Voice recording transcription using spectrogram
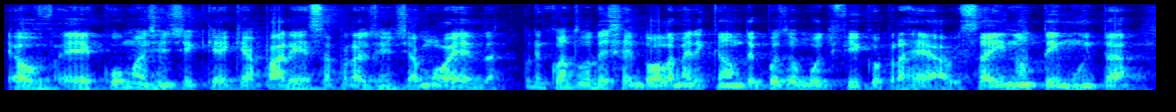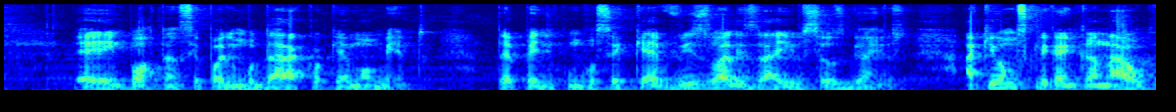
é, o, é como a gente quer que apareça para a gente a moeda. Por enquanto vou deixar em dólar americano, depois eu modifico para real. Isso aí não tem muita é, importância, você pode mudar a qualquer momento. Depende de como você quer visualizar aí os seus ganhos. Aqui vamos clicar em canal,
